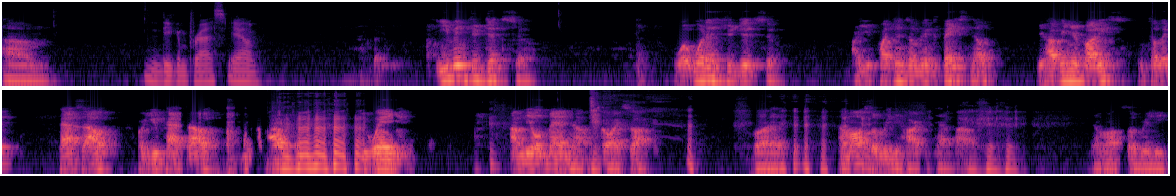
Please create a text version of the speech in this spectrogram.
Um, Decompress. Yeah. Even jujitsu. What, what is jujitsu? Are you punching somebody in the face? No. You're hugging your buddies until they pass out, or you pass out. You win. I'm the old man now, so I suck. But I'm also really hard to tap out. I'm also really,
